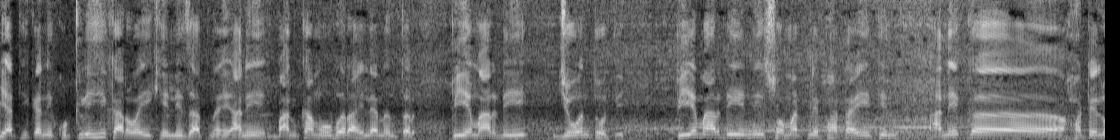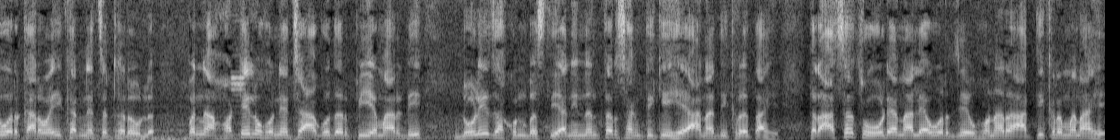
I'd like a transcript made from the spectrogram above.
या ठिकाणी कुठलीही कारवाई केली जात नाही. आणि बांधकाम उभं राहिल्यानंतर पी एम आर डी जिवंत होती. पी एम आर डी यांनी सोमाटणे फाटा येथील अनेक हॉटेलवर कारवाई करण्याचं ठरवलं. पण हॉटेल होण्याच्या अगोदर पी एम आर डी डोळे झाकून बसते आणि नंतर सांगते की हे अनाधिकृत आहे. तर असंच ओढ्या नाल्यावर जे होणारं अतिक्रमण आहे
